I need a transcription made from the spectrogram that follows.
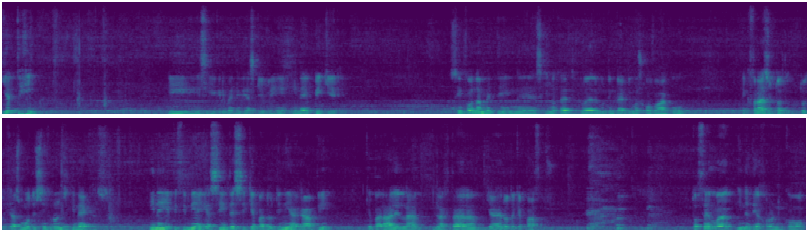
Γιατί η συγκεκριμένη διασκευή είναι επίκαιρη. Σύμφωνα με την ε, σκηνοθέτη του έργου, την Πέπη Μοσχοβάκου, εκφράζει το, το διχασμό της σύγχρονης γυναίκας. Είναι η επιθυμία για σύνδεση και παντοτινή αγάπη και παράλληλα η λαχτάρα για έρωτα και πάθος. Το θέμα είναι διαχρονικό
